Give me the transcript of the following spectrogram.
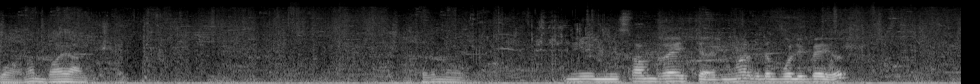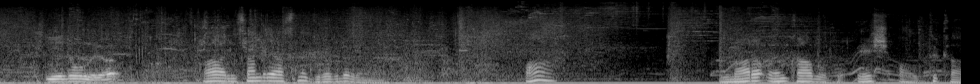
Bu adam bayağı güçlü. Bakalım ne olacak. Nisandra'ya ihtiyacım var. Bir de Volibear. 7 oluyor. Aa Lissandra'ya aslında girebilirdim ya. Aa. Lunara 10k buldu. Eş 6k.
